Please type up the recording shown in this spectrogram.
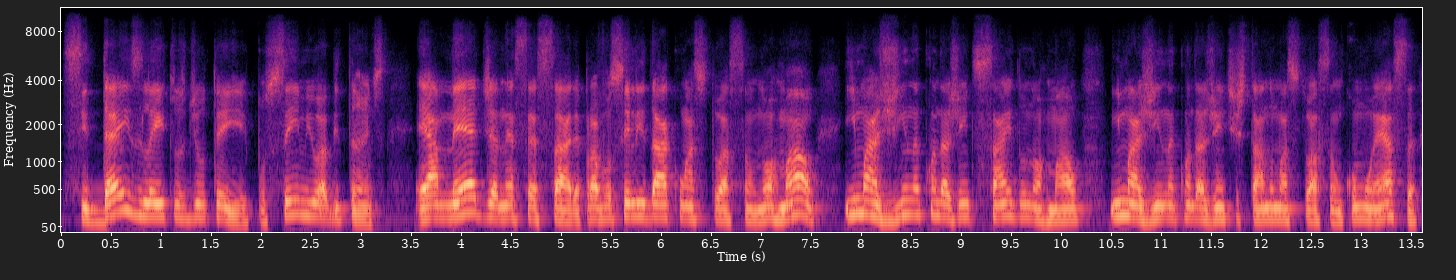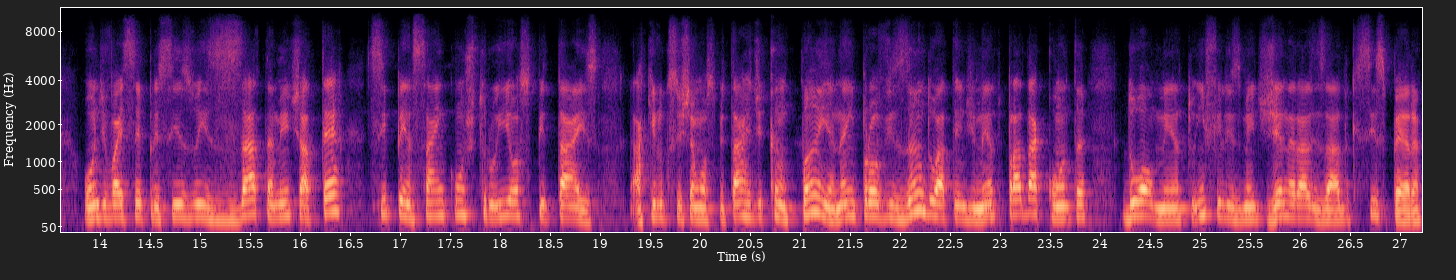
se 10 leitos de UTI por 100 mil habitantes é a média necessária para você lidar com a situação normal, imagina quando a gente sai do normal, imagina quando a gente está numa situação como essa, onde vai ser preciso exatamente até se pensar em construir hospitais, aquilo que se chama hospitais de campanha, né, improvisando o atendimento para dar conta do aumento, infelizmente generalizado, que se espera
